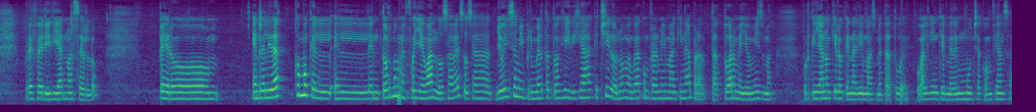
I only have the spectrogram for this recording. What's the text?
Preferiría no hacerlo. Pero en realidad como que el, entorno me fue llevando, ¿sabes? O sea, yo hice mi primer tatuaje y dije, ah, qué chido, ¿no? Me voy a comprar mi máquina para tatuarme yo misma, porque ya no quiero que nadie más me tatúe o alguien que me dé mucha confianza.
